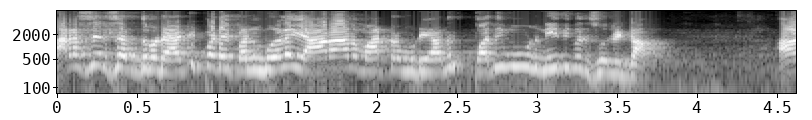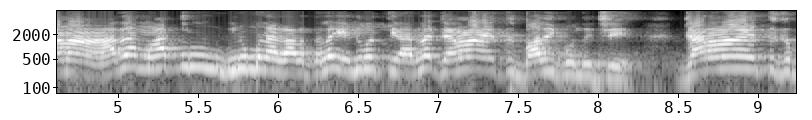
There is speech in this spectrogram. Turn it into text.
அரசியல் சட்டத்தினுடைய அடிப்படை பண்புகளை யாராலும் மாற்ற முடியாதுன்னு பதிமூணு நீதிபதி சொல்லிட்டான். ஆனா அதை மாற்றணும் விரும்பின காலத்துல எழுபத்தி ஆறுல ஜனநாயகத்துக்கு பாதிப்பு வந்துச்சு. ஜனநாயகத்துக்கு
